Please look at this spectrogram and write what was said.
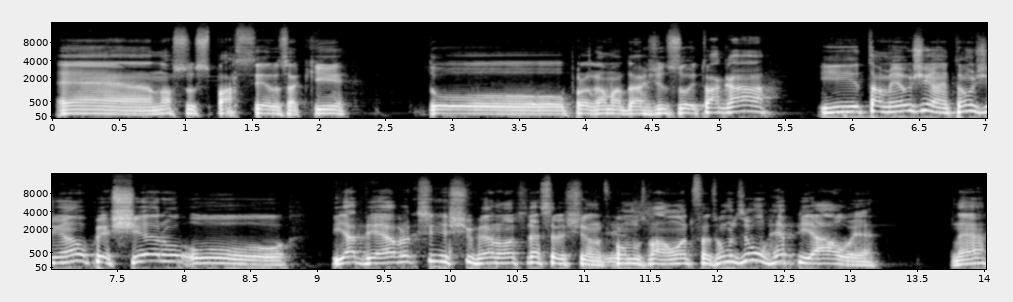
é, nossos parceiros aqui do programa das 18H e também o Jean. Então, o Jean, o Peixeiro, o... e a Débora, que estiveram ontem, né, Celestino? Isso. Fomos lá ontem fazer, vamos dizer, um happy hour, né?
